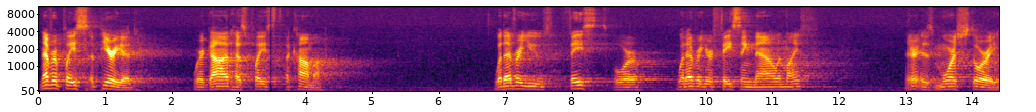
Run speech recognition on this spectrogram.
Never place a period where God has placed a comma. Whatever you've faced or whatever you're facing now in life, there is more story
